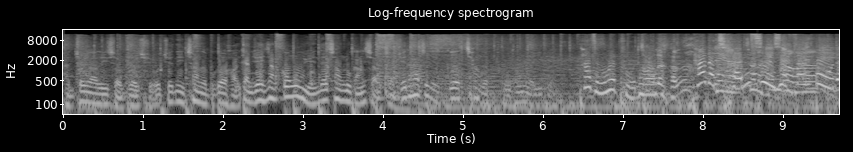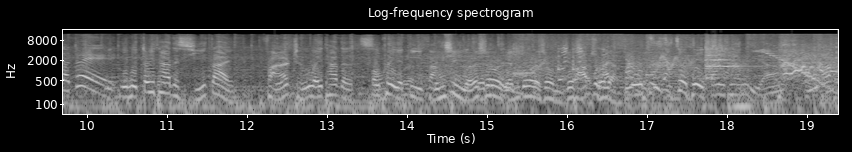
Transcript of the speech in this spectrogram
很重要的一首歌曲，我觉得你唱的不够好，感觉很像公务员在唱《鹿港小镇》，觉得他这个歌唱的普通了一点。他怎么会普通？唱的很好，他的层次是分布的，对。你你对他的期待，反而成为他的吃亏的地方。林性有的时候人多的时候，你就少说两句，就可以当天理啊。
